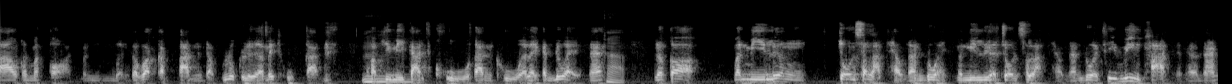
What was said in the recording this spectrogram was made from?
ราวกันมาก่อน มันเหมือนกับว่ากัปตันกับลูกเรือไม่ถูกกัน ความจริงมีการขู่กันขู่อะไรกันด้วยนะครับแล้วก็มันมีเรื่องโจรสลัดแถวนั้นด้วย มันมีเรือโจรสลัดแถวนั้นด้วยที่วิ่งผ่านแถวนั้น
